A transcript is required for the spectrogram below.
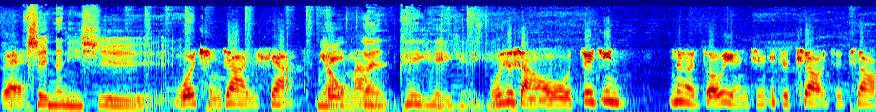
对。所以那你是我请教一下，你要可以吗？问？可以可以可以。可以我是想，我最近那个左眼睛一直跳，一直跳，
